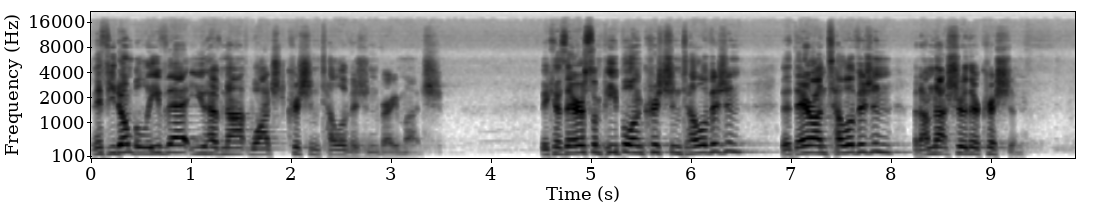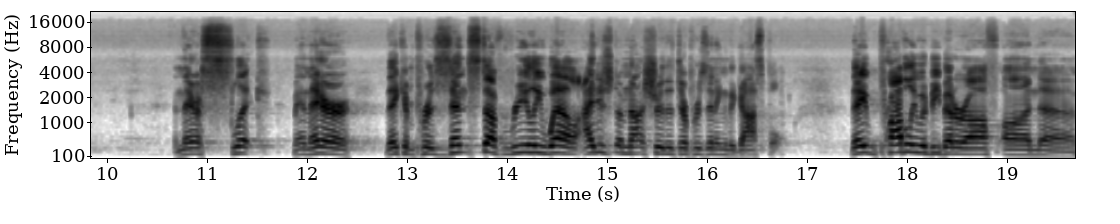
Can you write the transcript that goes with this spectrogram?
And if you don't believe that, you have not watched Christian television very much. Because there are some people on Christian television that they're on television, but I'm not sure they're Christian. And they're slick. Man, they are they can present stuff really well. I just am not sure that they're presenting the gospel. They probably would be better off on, uh,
